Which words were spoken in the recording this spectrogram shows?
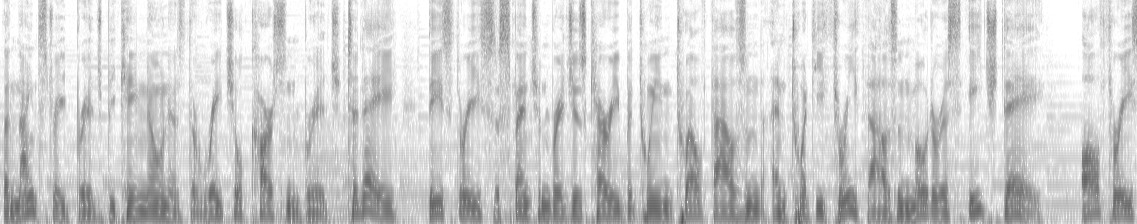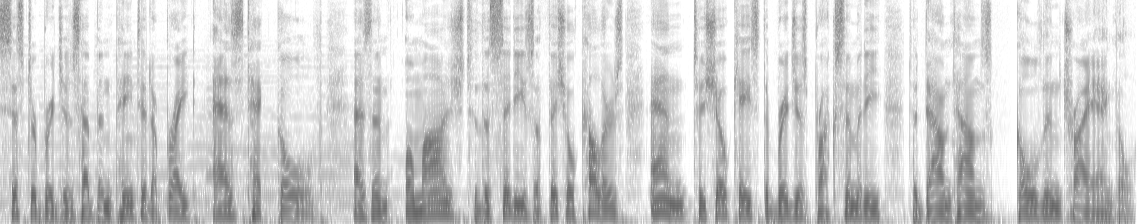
the 9th Street Bridge became known as the Rachel Carson Bridge. Today, these three suspension bridges carry between 12,000 and 23,000 motorists each day. All three sister bridges have been painted a bright Aztec gold as an homage to the city's official colors and to showcase the bridge's proximity to downtown's Golden Triangle.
